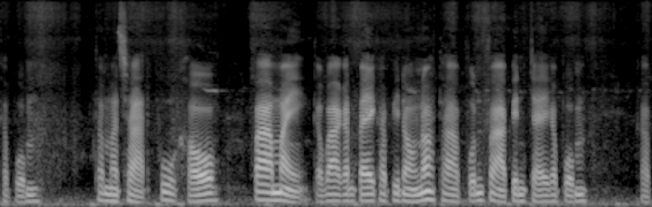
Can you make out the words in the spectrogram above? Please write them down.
ครับผม ธรรมชาติภูเขา ป่าใหม่ก็ว่ากันไปครับพี่น้องเนาะถ้าฝนฝ่าเป็นใจครับผมครับ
